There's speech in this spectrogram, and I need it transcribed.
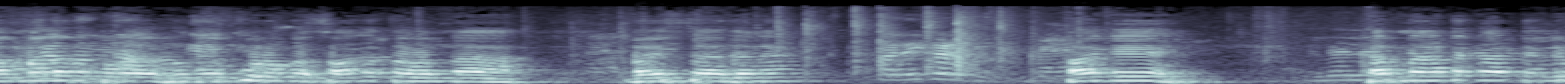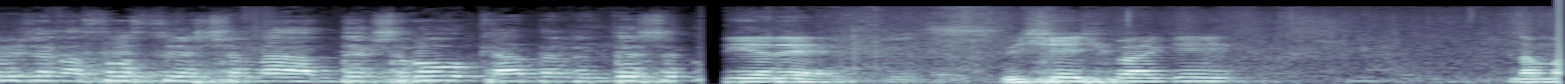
ನಮ್ಮೆಲ್ಲರ ಪರವಾಗಿ ಹೃದಯಪೂರ್ವಕ ಸ್ವಾಗತವನ್ನ ಬಯಸ್ತಾ ಇದ್ದೇನೆ. ಹಾಗೆ ಕರ್ನಾಟಕ ಟೆಲಿವಿಷನ್ ಅಸೋಸಿಯೇಷನ್ನ ಅಧ್ಯಕ್ಷರು ಖ್ಯಾತ ನಿರ್ದೇಶಕರು ವಿಶೇಷವಾಗಿ ನಮ್ಮ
